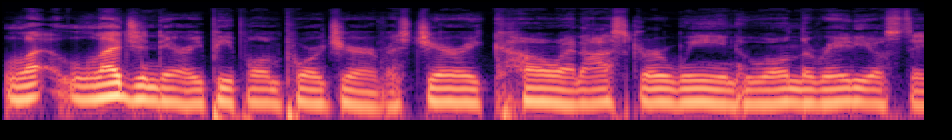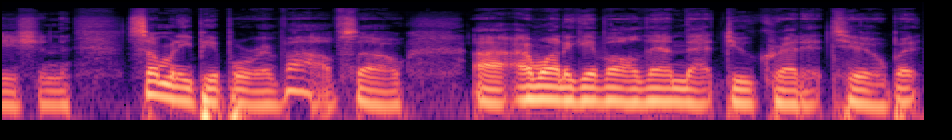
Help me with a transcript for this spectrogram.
le- legendary people in Port Jervis. Jerry Cohen, Oscar Ween, who owned the radio station. So many people were involved. So uh, I want to give all them that due credit too. But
